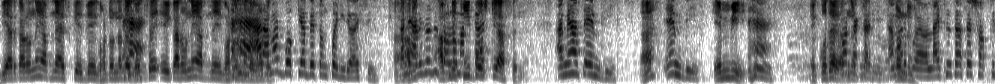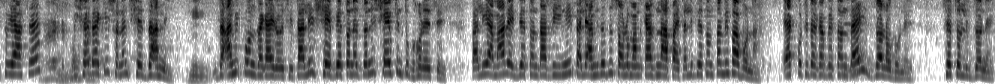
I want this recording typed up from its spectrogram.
দেওয়ার কারণে আপনি আজকে যে ঘটনাটা হ্যাঁ। ঘটছে এই কারণে আপনি এই ঘটনাটা হ্যাঁ আর ঘটে আমার বকিয়া বেতন পড়ি রয়েছে। তাহলে আমি যদি আপনি চলমান কি কাজ- পোস্টে আছেন? আমি আছে এমবি। হ্যাঁ? এমবি। এমবি? হ্যাঁ। কোথায়? কন্ট্রাক্টারি আমার লাইসেন্স আছে সবকিছুই আছে। বিষয়টা কি শোনেন সে জানে। যে আমি কোন জায়গায় রয়েছি। তাহলে সে বেতনের জন্য সেও কিন্তু ঘুরেছে। তাহলে আমার এই বেতনটা দিইনি। তাহলে আমি যদি চলমান কাজ না পাই তাহলে বেতন তো আমি পাবো না। এক কোটি টাকা বেতন দেয় জনগণের ছেচল্লিশ জনের।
